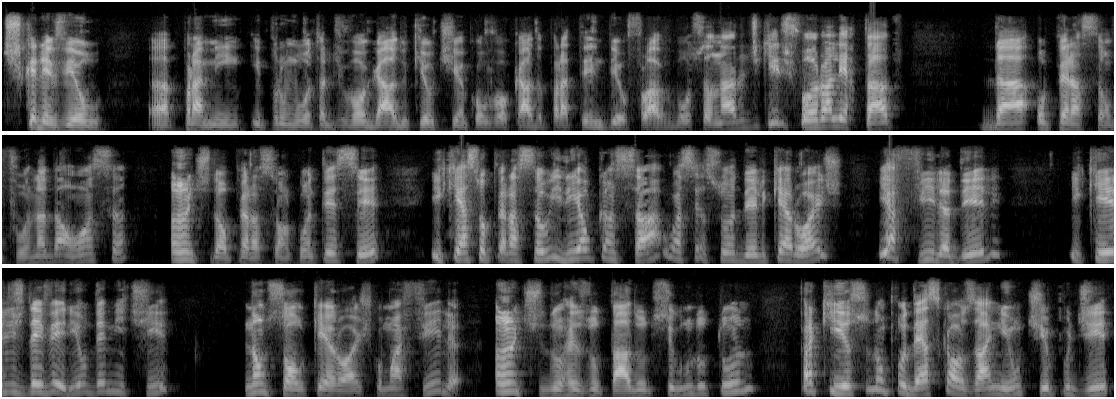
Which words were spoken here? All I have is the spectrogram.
escreveu uh, ah, para mim e para um outro advogado que eu tinha convocado para atender o Flávio Bolsonaro de que eles foram alertados da Operação Furna da Onça, antes da operação acontecer, e que essa operação iria alcançar o assessor dele, Queiroz, e a filha dele, e que eles deveriam demitir não só o Queiroz como a filha, antes do resultado do segundo turno, para que isso não pudesse causar nenhum tipo de,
